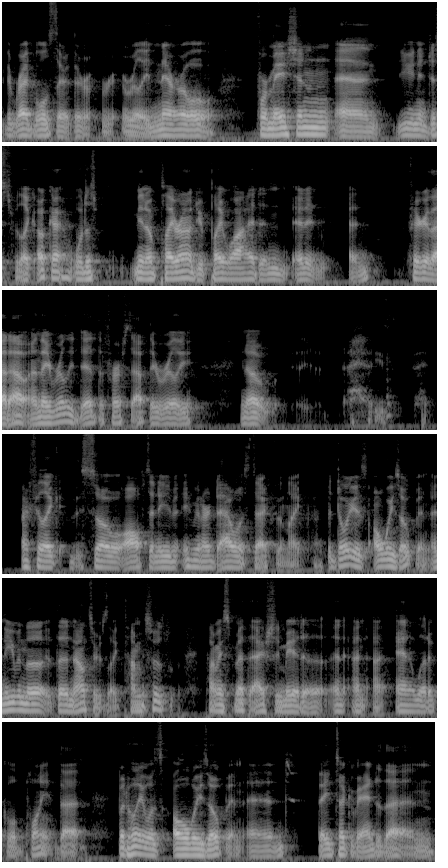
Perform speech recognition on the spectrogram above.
the Red Bulls, they're they're really narrow formation, and Union just were like, okay, we'll just you know play around you, play wide, and and and figure that out. And they really did. The first half, they really, you know, I feel like so often, even even our dad was texting like Bedoya is always open, and even the the announcers like Tommy Smyth, Tommy Smyth actually made a an, an, an analytical point that Bedoya was always open, and they took advantage of that, and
